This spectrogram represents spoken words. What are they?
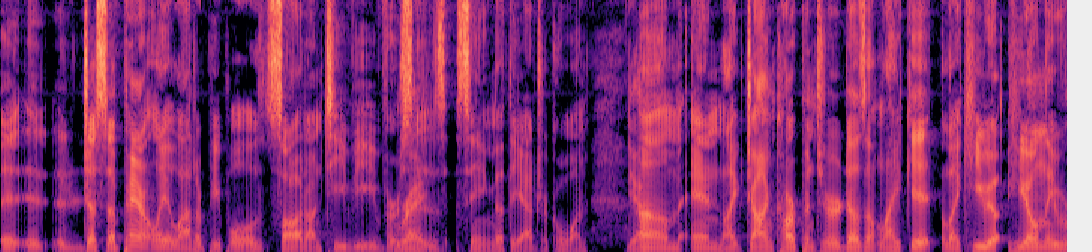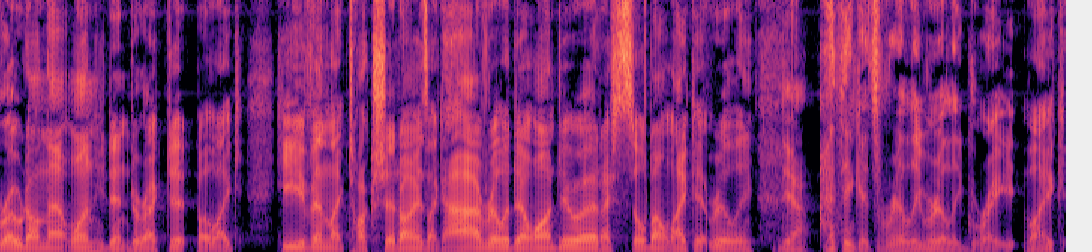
it, it, it just apparently a lot of people saw it on TV versus seeing the theatrical one. Yeah. Um, and like John Carpenter doesn't like it. Like he he only wrote on that one. He didn't direct it, but like he even like talked shit on. it. He's like, ah, I really didn't want to do it. I still don't like it really. yeah. I think it's really really great. Like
